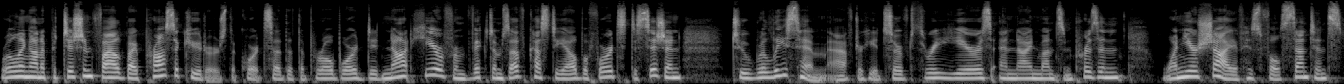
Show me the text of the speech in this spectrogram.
Ruling on a petition filed by prosecutors, the court said that the parole board did not hear from victims of Castiel before its decision to release him after he had served three years and nine months in prison, one year shy of his full sentence.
